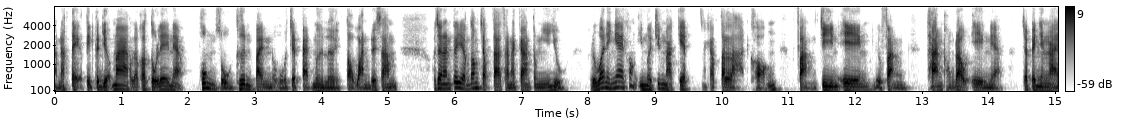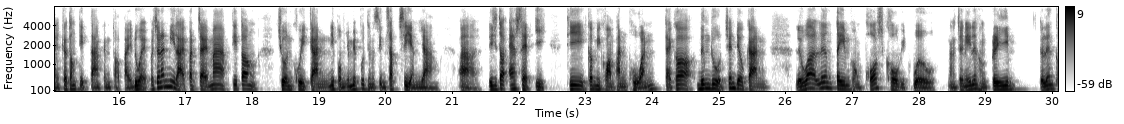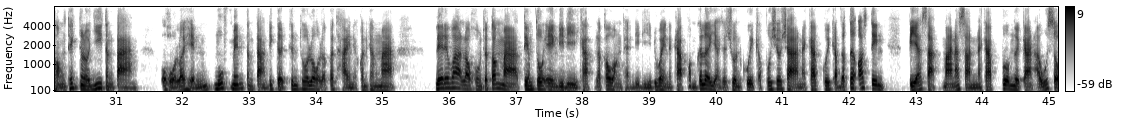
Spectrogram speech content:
นักเตะติดกันเยอะมาก แล้วก็ตัวเลขเนี่ยพุ่งสูงขึ้นเป็นโอ้โหเจ็ดแปดหมื่นเลยต่อวันด้วยซ้ำเพราะฉะนั้นก็ยังต้องจับตาสถานการณ์ตรงนี้อยู่ หรือว่าในแง่ของ emerging market นะครับตลาดของ ฝั่งจีนเอง หรือฝั่งทางของเราเองเนี่ยจะเป็นยังไงก็ต้องติดตามกันต่อไปด้วย เพราะฉะนั้นมีหลายปัจจัยมากที่ต้องชวนคุยกัน นี่ผมยังไม่พูดถึงสินทรัพย์เสี่ยงอย่างดิจิทัลแอสเซทอีกที่ก็มีความพันผวน แต่ก็ดึงดูดเช่นเดียวกัน หรือว่าเรื่องธีมของ post covid world หลังจากนี้เรื่องของ green กับเรื่องของเทคโนโลยีต่างๆ โอ้โห เราเห็น movement ต่างๆ ที่เกิดขึ้นทั่วโลกแล้วก็ไทยเนี่ยค่อนข้างมาก เรียกได้ว่าเราคงจะต้องมาเตรียมตัวเองดีๆครับแล้วก็วางแผนดีๆด้วยนะครับ ผมก็เลยอยากจะชวนคุยกับผู้เชี่ยวชาญนะครับ คุยกับดรออสตินปิยศักดิ์มานสันนะครับผู้อำนวยการอาวุโส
